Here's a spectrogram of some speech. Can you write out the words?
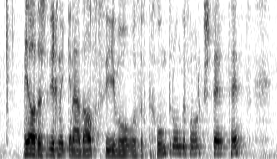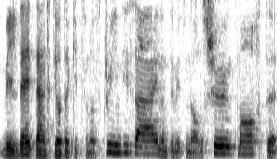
ja, das war natürlich nicht genau das, gewesen, wo sich der Kunde darunter vorgestellt hat. Weil der denkt, ja, da gibt es noch Screen Design und da wird dann alles schön gemacht. Äh,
